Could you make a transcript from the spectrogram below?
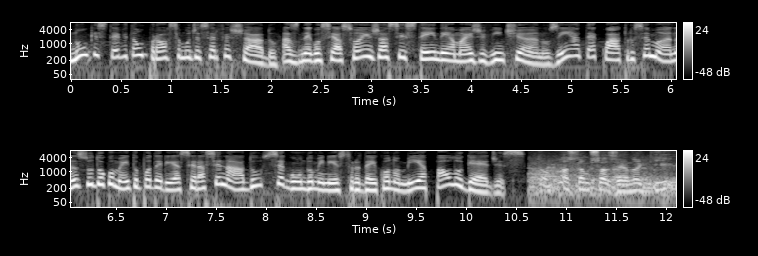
nunca esteve tão próximo de ser fechado. As negociações já se estendem há mais de 20 anos e em até quatro semanas o documento poderia ser assinado, segundo o ministro da Economia, Paulo Guedes. Então, nós estamos fazendo aqui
